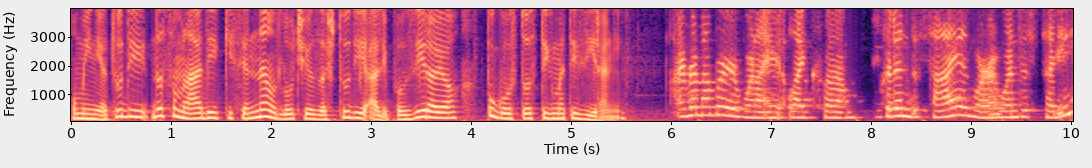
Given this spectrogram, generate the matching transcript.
Omenja tudi, da so mladi, ki se ne odločijo za študij ali pauzirajo, pogosto stigmatizirani. I remember when I like uh, couldn't decide where I went to study,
